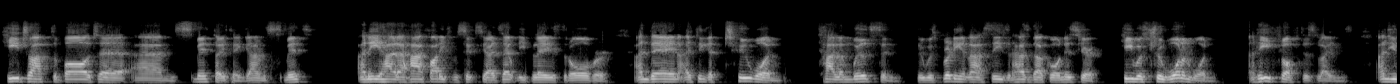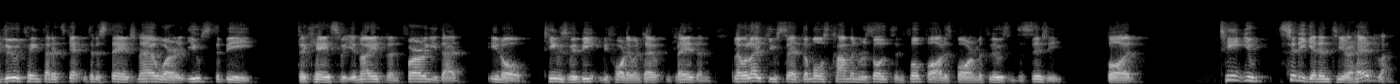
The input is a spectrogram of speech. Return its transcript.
he dropped the ball to um, Smith, I think, Aaron Smith, and he had a half volley from six yards out and he blazed it over. And then I think a 2 1, Callum Wilson, who was brilliant last season, hasn't got going this year, he was through 1 and 1 and he fluffed his lines. And you do think that it's getting to the stage now where it used to be the case with United and Fergie that, you know, teams be beaten before they went out and played them. Now, like you said, the most common result in football is Bournemouth losing to City. But team, you City get into your head like,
